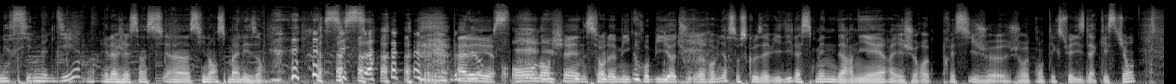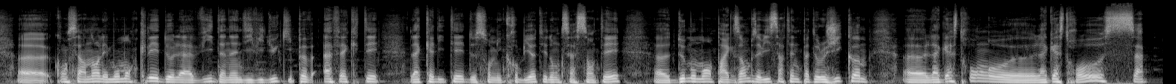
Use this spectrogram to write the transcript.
merci de me le dire. Et là, j'ai un, silence malaisant. c'est ça. Allez, on enchaîne sur le microbiote. Je voudrais revenir sur ce que vous aviez dit la semaine dernière et je je, recontextualise la question euh, concernant les moments clés de la vie d'un individu qui peuvent affecter la qualité de son microbiote et donc sa santé. Euh, deux moments, par exemple, vous avez dit certaines pathologies comme euh, la gastro, la gastro, ça peut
